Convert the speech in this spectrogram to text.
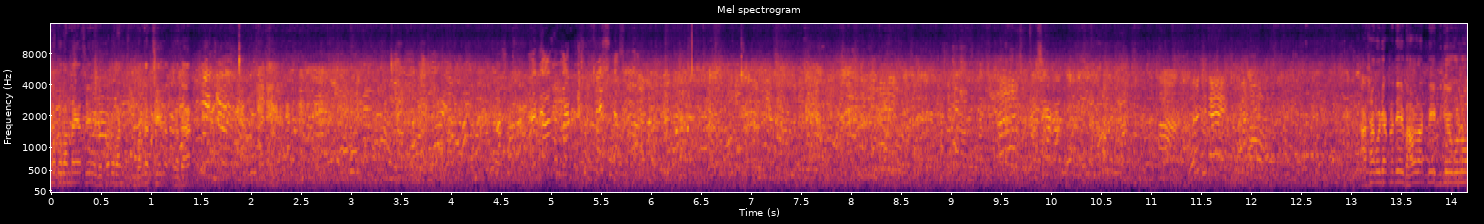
কত বান্ধা আছে কত বান্ধাচ্ছে দাদা। আশা করি আপনাদের ভালো লাগবে ভিডিওগুলো।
